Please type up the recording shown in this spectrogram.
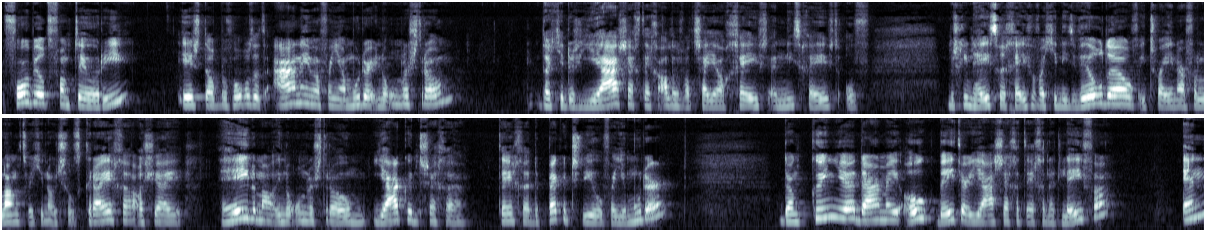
voorbeeld van theorie is dat bijvoorbeeld het aannemen van jouw moeder in de onderstroom dat je dus ja zegt tegen alles wat zij jou geeft en niet geeft. Of misschien heeft gegeven wat je niet wilde. Of iets waar je naar verlangt wat je nooit zult krijgen. Als jij helemaal in de onderstroom ja kunt zeggen tegen de package deal van je moeder. Dan kun je daarmee ook beter ja zeggen tegen het leven. En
